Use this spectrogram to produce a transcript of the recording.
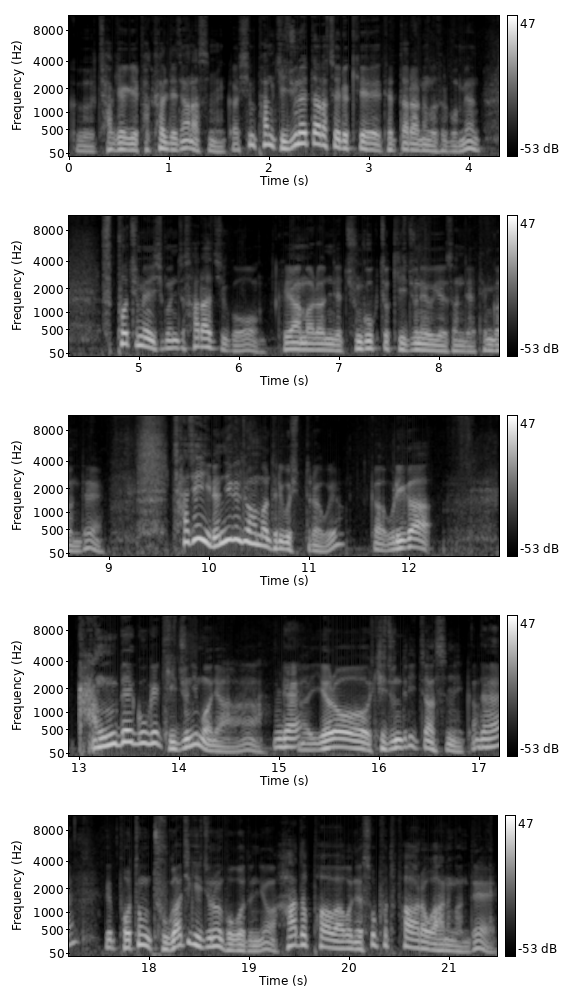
그 자격이 박탈되지 않았습니까? 심판 기준에 따라서 이렇게 됐다라는 것을 보면 스포츠맨십은 이제 사라지고 그야말로 이제 중국적 기준에 의해서 이제 된 건데 차제에 이런 얘기를 좀 한번 드리고 싶더라고요. 그러니까 우리가 강대국의 기준이 뭐냐. 네. 아, 여러 기준들이 있지 않습니까? 네. 보통 두 가지 기준을 보거든요. hard power하고 이제 soft power라고 하는 건데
